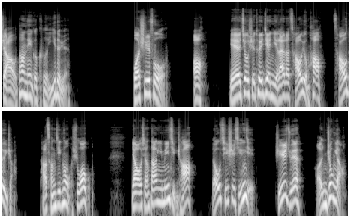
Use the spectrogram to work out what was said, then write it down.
找到那个可疑的人？我师傅，哦，也就是推荐你来的曹永浩。曹队长，他曾经跟我说过，要想当一名警察，尤其是刑警，直觉很重要，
